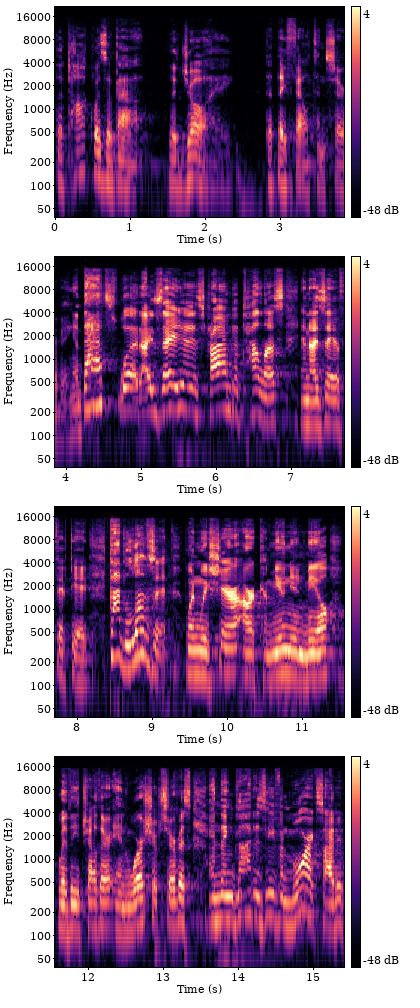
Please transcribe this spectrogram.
the talk was about the joy that they felt in serving. And that's what Isaiah is trying to tell us in Isaiah 58. God loves it when we share our communion meal with each other in worship service. And then God is even more excited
